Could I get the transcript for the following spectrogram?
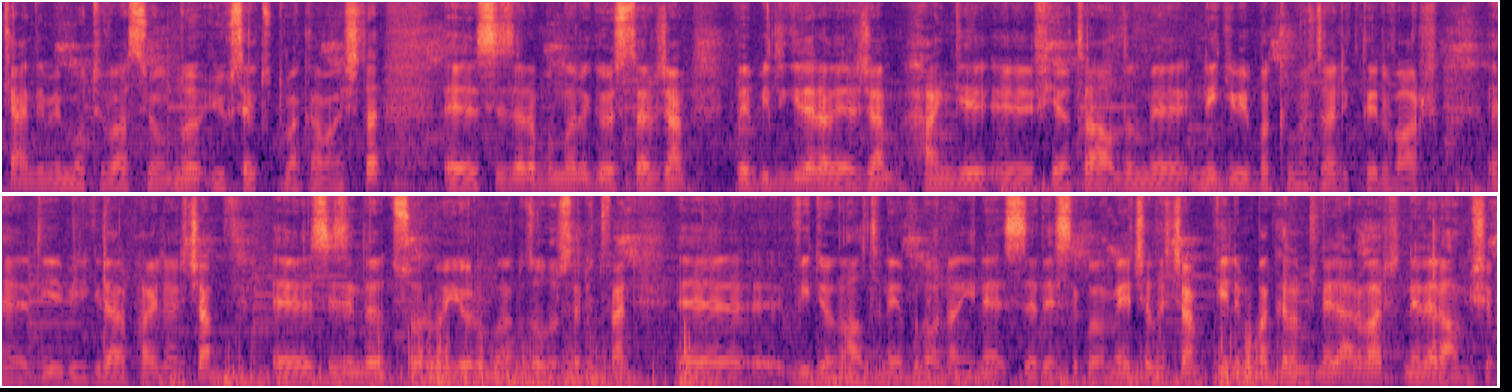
kendimi motivasyonlu yüksek tutmak amaçlı. Ee, sizlere bunları göstereceğim ve bilgiler vereceğim. Hangi e, fiyata aldım ve ne gibi bakım özellikleri var e, diye bilgiler paylaşacağım. E, sizin de soru ve yorumlarınız olursa lütfen videonun altına yapın. Oradan yine size destek olmaya çalışacağım. Gelin bakalım neler var, neler almışım.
